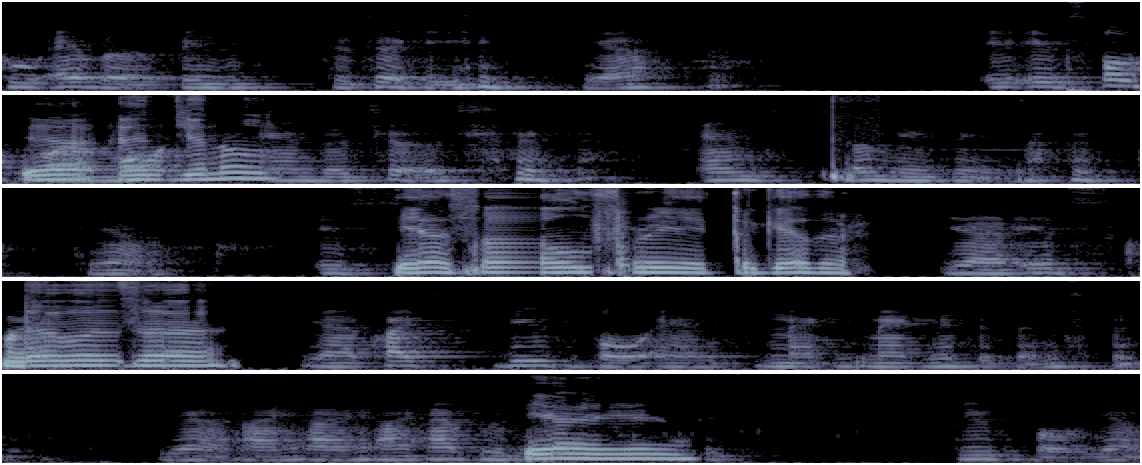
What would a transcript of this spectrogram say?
whoever been to Turkey. yeah. It, it's both Yeah, a and you know- and a church and a museum. yeah. It's Yes, all three together. yeah, it's quite There was uh, yeah, quite beautiful and mag- magnificent. yeah, I, I, I have to admit, yeah, yeah, it's beautiful. Yeah.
